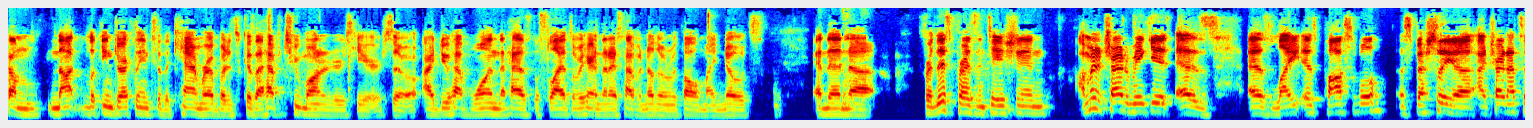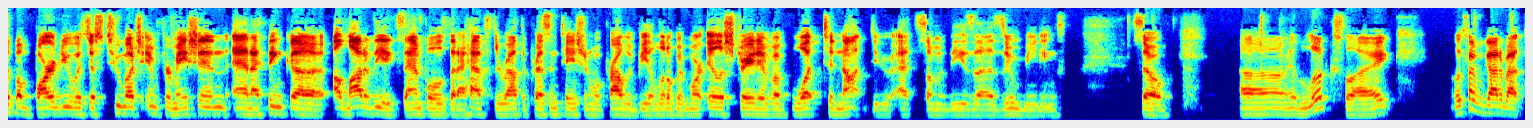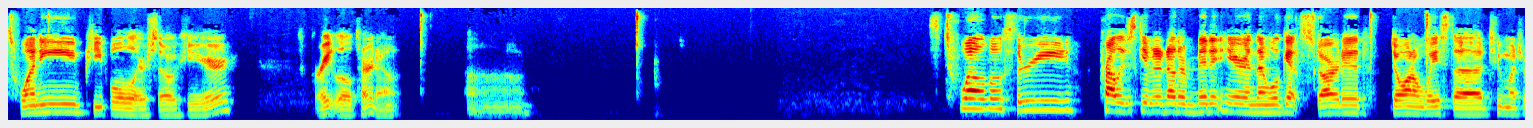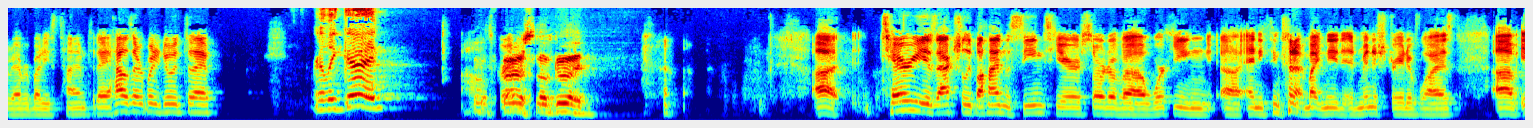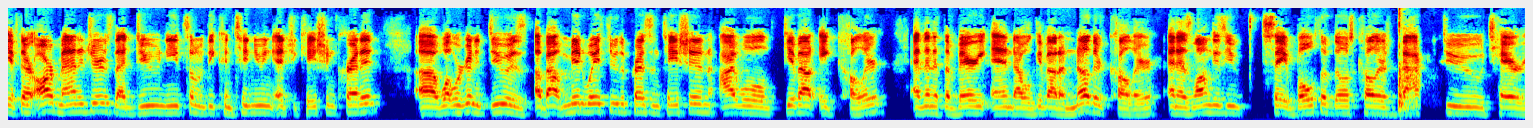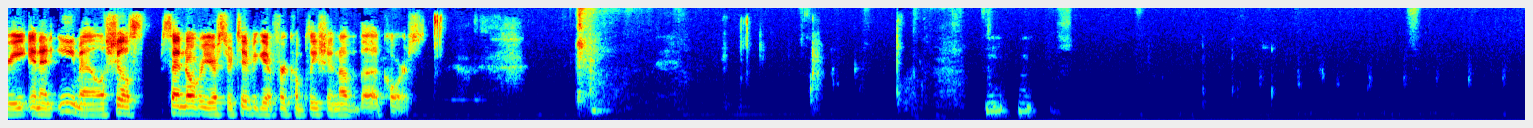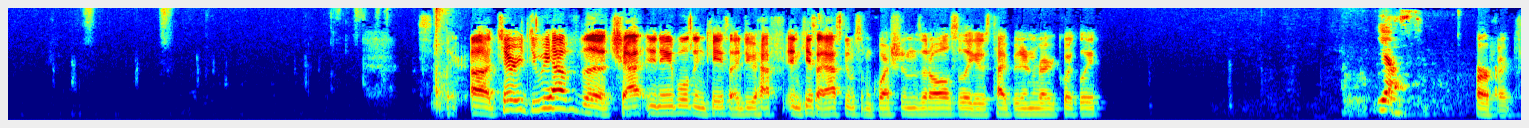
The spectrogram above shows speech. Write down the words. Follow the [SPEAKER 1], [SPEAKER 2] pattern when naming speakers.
[SPEAKER 1] I'm not looking directly into the camera, but it's because I have two monitors here. So I do have one that has the slides over here, and then I just have another one with all my notes. And then uh, for this presentation, I'm going to try to make it as as light as possible. Especially, uh, I try not to bombard you with just too much information. And I think uh, a lot of the examples that I have throughout the presentation will probably be a little bit more illustrative of what to not do at some of these uh, Zoom meetings. So um, it looks like looks like we've got about 20 people or so here. It's a great little turnout. Um, it's 1203 probably just give it another minute here and then we'll get started. Don't want to waste uh, too much of everybody's time today. How's everybody doing today?
[SPEAKER 2] Really good.
[SPEAKER 3] Oh, so, so good.
[SPEAKER 1] uh, Terry is actually behind the scenes here, sort of uh, working uh, anything that I might need administrative wise. Uh, if there are managers that do need some of the continuing education credit, uh, what we're going to do is about midway through the presentation, I will give out a color and then at the very end, I will give out another color. And as long as you say both of those colors back to Terry in an email, she'll send over your certificate for completion of the course. Uh, Terry, do we have the chat enabled in case I do have, in case I ask him some questions at all, so they can just type it in very quickly?
[SPEAKER 4] Yes.
[SPEAKER 1] Perfect.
